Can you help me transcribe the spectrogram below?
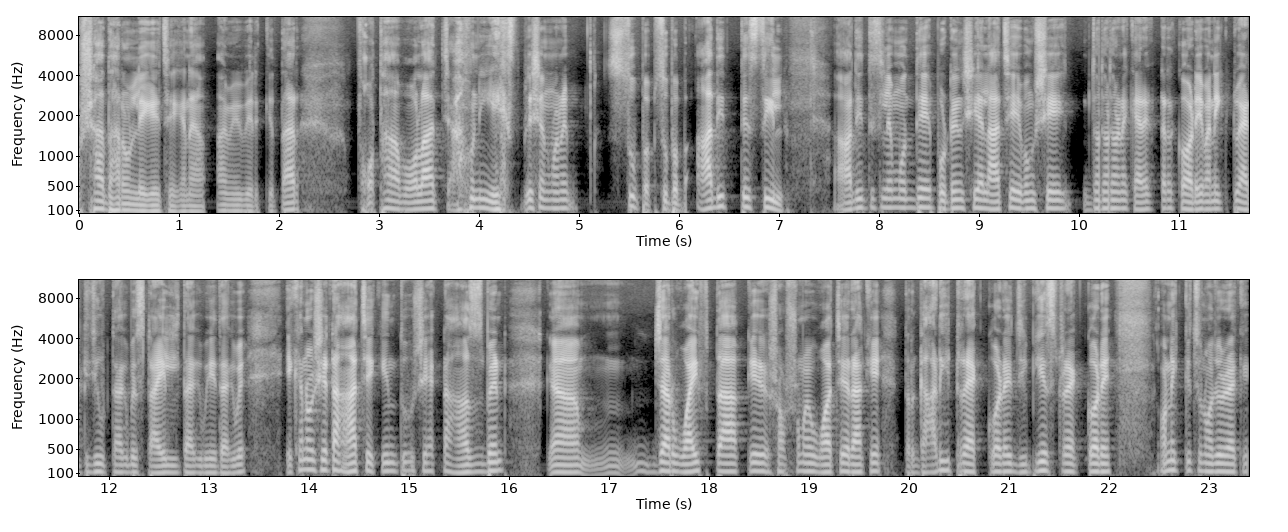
অসাধারণ লেগেছে এখানে আমি বির্ককে তার কথা বলা চাহনি এক্সপ্রেশন মানে সুপার সুপার আদিত্য সিল আদিত্য সিলের মধ্যে পোটেন্সিয়াল আছে এবং সে ধরনের ক্যারেক্টার করে মানে একটু অ্যাটিটিউড থাকবে স্টাইল থাকবে, এ থাকবে, এখানেও সেটা আছে। কিন্তু সে একটা হাজব্যান্ড যার ওয়াইফ তাকে সবসময় ওয়াচে রাখে, তার গাড়ি ট্র্যাক করে জিপিএস ট্র্যাক করে, অনেক কিছু নজর রাখে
